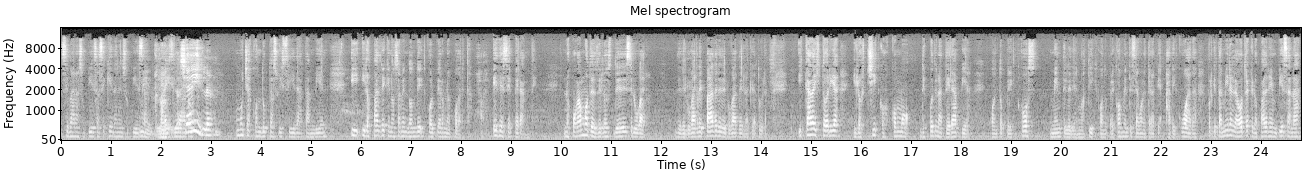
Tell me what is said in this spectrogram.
se van a su pieza, se quedan en su pieza, Se aíslan. Muchas conductas suicidas también y, y los padres que no saben dónde golpear una puerta. Es desesperante. Nos pongamos desde, los, desde ese lugar, desde el lugar de padre, desde el lugar de la criatura. Y cada historia y los chicos, como después de una terapia, cuanto precozmente le diagnostique, cuando precozmente se haga una terapia adecuada, porque también es la otra que los padres empiezan a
